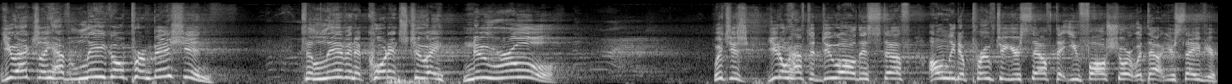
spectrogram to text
You actually have legal permission to live in accordance to a new rule. Which is, you don't have to do all this stuff only to prove to yourself that you fall short without your Savior.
